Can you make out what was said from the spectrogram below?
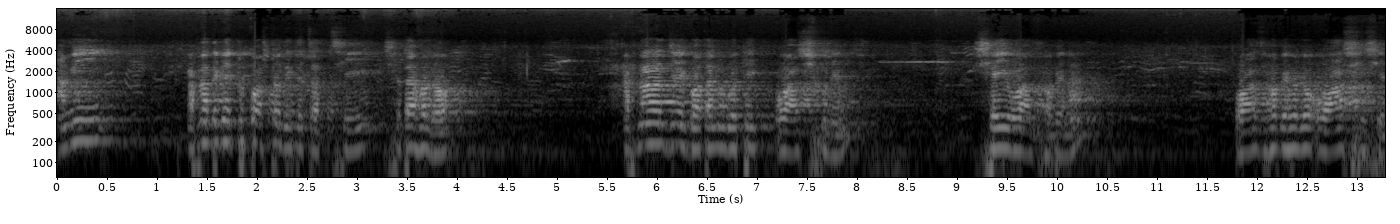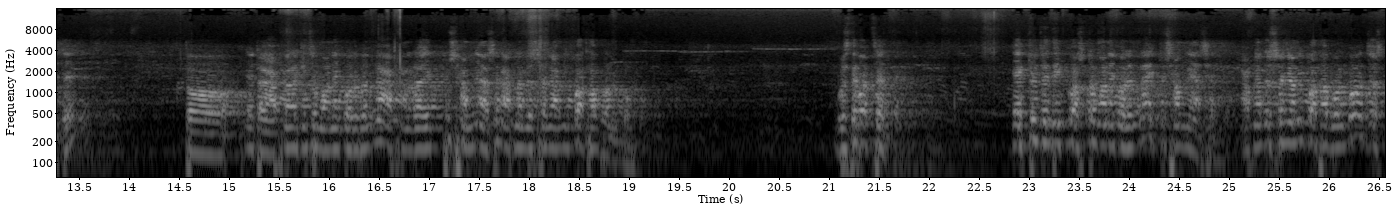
আমি আপনাদেরকে একটু কষ্ট দিতে চাচ্ছি, সেটা হলো, আপনারা যে গতানুগতিক ওয়াজ শুনেন, সেই ওয়াজ হবে না। ওয়াজ হবে হলো ওয়াজ হিসেবে। তো এটা আপনারা কিছু মনে করবেন না, আপনারা একটু সামনে আসেন, আপনাদের সঙ্গে আমি কথা বলব। বুঝতে পারছেন? একটু যদি কষ্ট মনে করেন না, একটু সামনে আসেন। আপনাদের সঙ্গে আমি কথা বলব, জাস্ট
